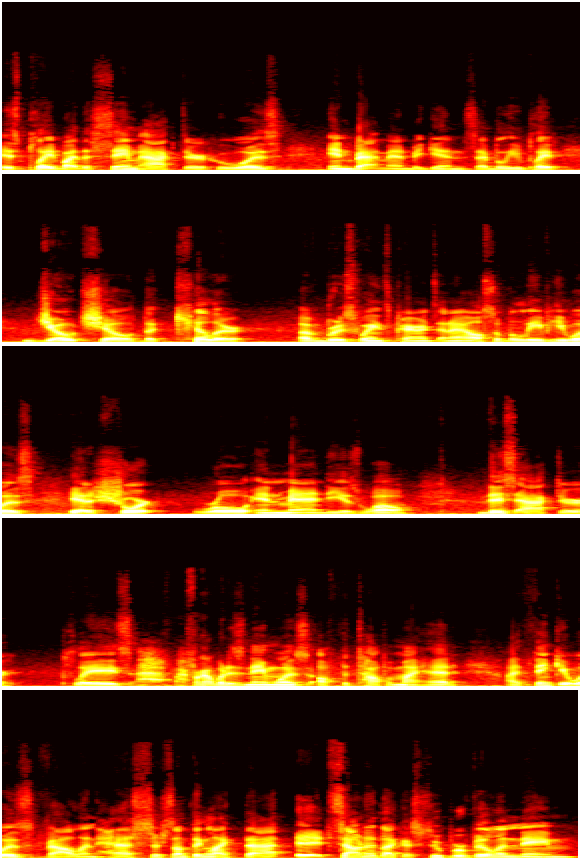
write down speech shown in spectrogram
is played by the same actor who was in Batman Begins. I believe he played Joe Chill, the killer of Bruce Wayne's parents, and I also believe he was he had a short role in Mandy as well. This actor plays I forgot what his name was off the top of my head. I think it was Valin Hess or something like that. It sounded like a super villain name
